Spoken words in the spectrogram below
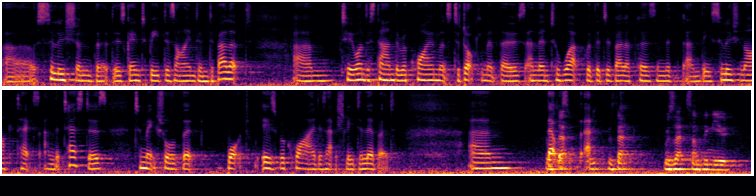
uh, solution that is going to be designed and developed, um, to understand the requirements, to document those, and then to work with the developers and the, and the solution architects and the testers to make sure that what is required is actually delivered. Um, that was, that, was, was that was that something you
